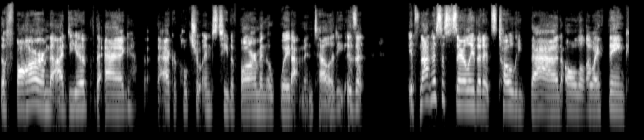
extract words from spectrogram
the farm, the idea of the ag, the agricultural entity, the farm, and the way that mentality isn't, it's not necessarily that it's totally bad, although I think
